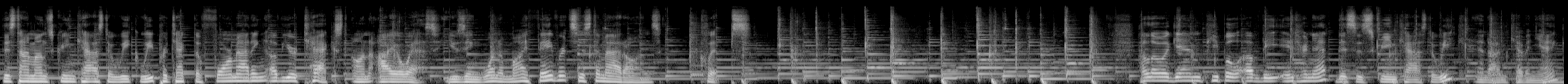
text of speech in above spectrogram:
This time on Screencast a Week, we protect the formatting of your text on iOS using one of my favorite system add ons, Clips. Hello again, people of the internet. This is Screencast a Week, and I'm Kevin Yank.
